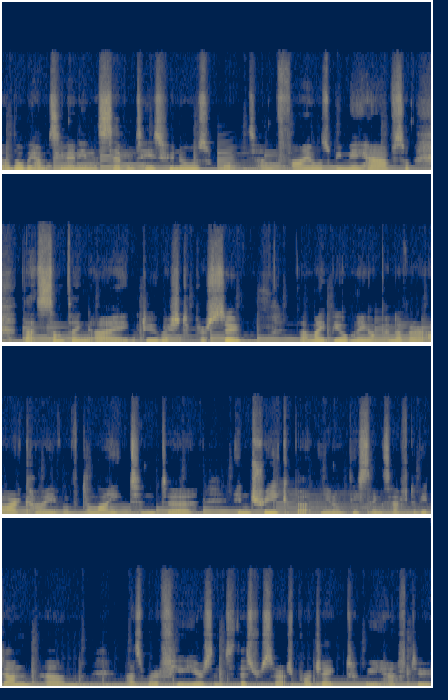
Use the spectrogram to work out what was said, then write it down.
although we haven't seen any in the 70s, who knows what um, files we may have. So that's something I do wish to pursue that might be opening up another archive of delight and uh, intrigue, but you know, these things have to be done. Um, as we're a few years into this research project, we have to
